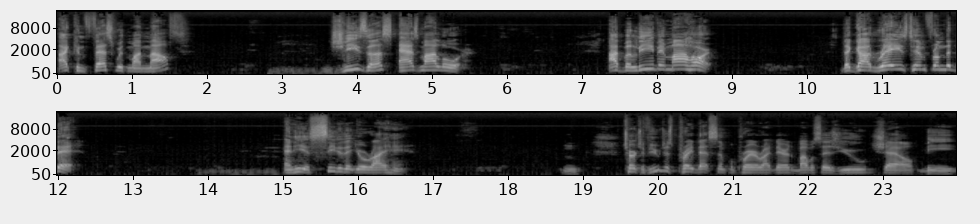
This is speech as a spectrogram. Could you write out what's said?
I confess with my mouth Jesus as my Lord. I believe in my heart that God raised him from the dead and he is seated at your right hand. Hmm. Church, if you just prayed that simple prayer right there, the Bible says you shall be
